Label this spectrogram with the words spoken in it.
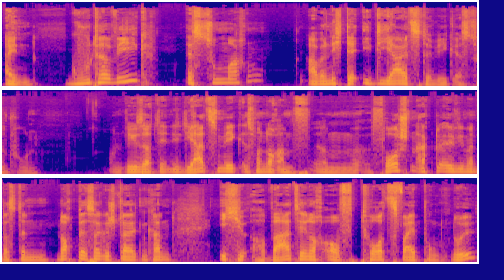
ein guter Weg, es zu machen, aber nicht der idealste Weg, es zu tun. Und wie gesagt, den idealsten Weg ist man noch am, am Forschen aktuell, wie man das denn noch besser gestalten kann. Ich warte noch auf Tor 2.0.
